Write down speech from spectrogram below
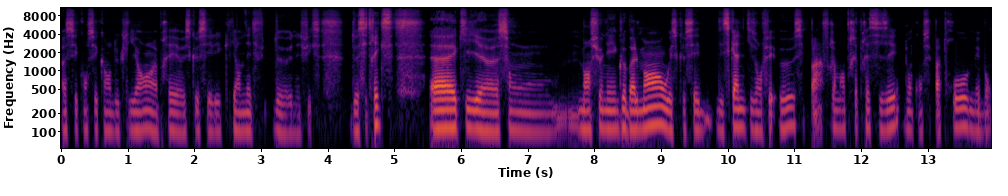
assez conséquent de clients. Après, est-ce que c'est les clients de, Netflix, de Citrix, qui sont mentionnés globalement, ou est-ce que c'est des scans qu'ils ont fait eux? C'est pas vraiment très précisé, donc on sait pas trop. Mais bon,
